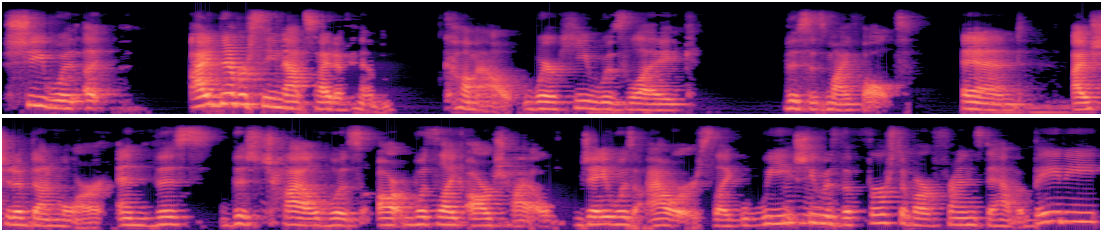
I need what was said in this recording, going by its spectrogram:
she would. Uh, I'd never seen that side of him come out where he was like, "This is my fault," and I should have done more. And this this child was our was like our child. Jay was ours. Like we, she Mhm. was the first of our friends to have a baby.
